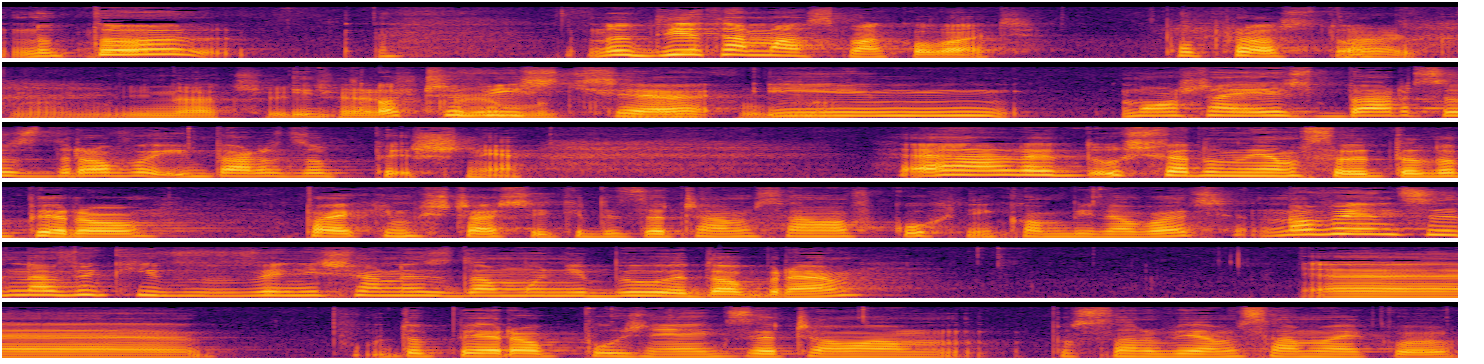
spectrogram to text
no to no dieta ma smakować, po prostu. tak, no inaczej I ciężko oczywiście i można jeść bardzo zdrowo i bardzo pysznie. Ale uświadomiłam sobie to dopiero po jakimś czasie, kiedy zaczęłam sama w kuchni kombinować. No więc nawyki wyniesione z domu nie były dobre. Eee, dopiero później, jak zaczęłam, postanowiłam sama jako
